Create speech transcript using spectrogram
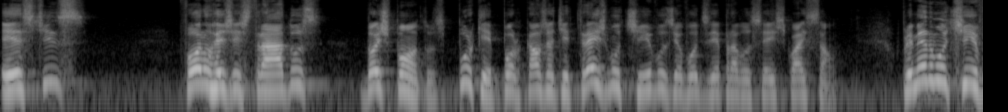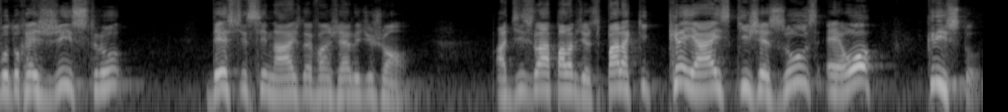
estes foram registrados dois pontos. Por quê? Por causa de três motivos, e eu vou dizer para vocês quais são. O primeiro motivo do registro destes sinais do Evangelho de João. A diz lá a palavra de Deus: para que creiais que Jesus é o Cristo.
